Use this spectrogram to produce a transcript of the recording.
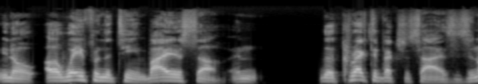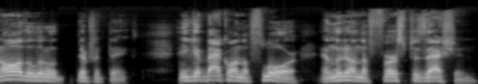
you know, away from the team by yourself, and the corrective exercises and all the little different things and you get back on the floor and literally on the first possession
